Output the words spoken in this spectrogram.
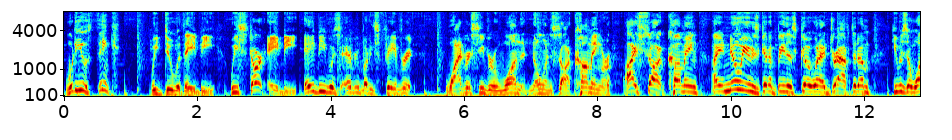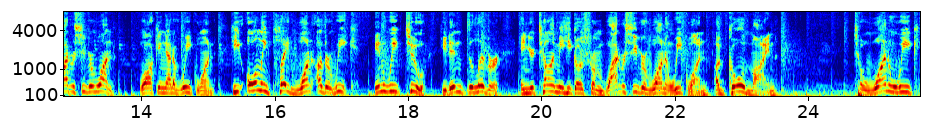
What do you think we do with AB? We start AB. AB was everybody's favorite wide receiver one that no one saw coming, or I saw it coming. I knew he was going to be this good when I drafted him. He was a wide receiver one walking out of week one. He only played one other week. In week two, he didn't deliver. And you're telling me he goes from wide receiver one in week one, a gold mine, to one week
